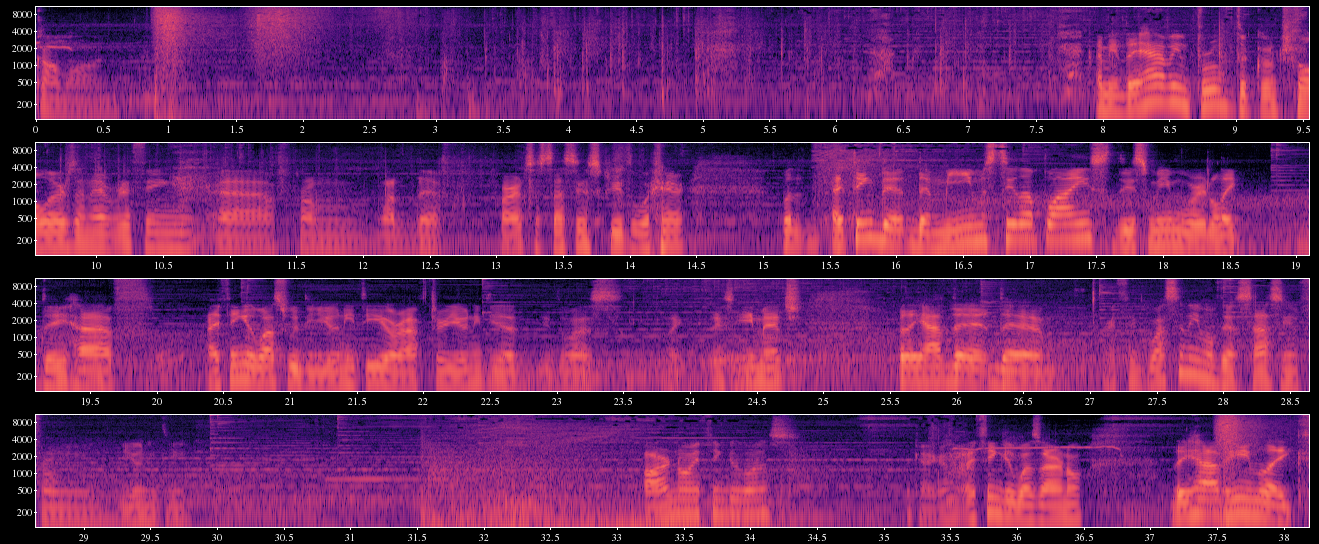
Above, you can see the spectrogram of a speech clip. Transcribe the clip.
Come on. I mean, they have improved the controllers and everything uh, from what the first Assassin's Creed were, but I think the the meme still applies. This meme where like they have, I think it was with Unity or after Unity that it was like this image, but they have the the I think what's the name of the assassin from Unity? Arno, I think it was. Okay, I think it was Arno. They have him like,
